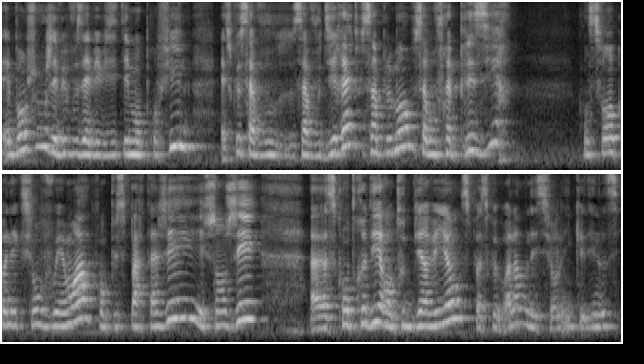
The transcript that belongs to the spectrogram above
eh, bonjour, j'ai vu que vous avez visité mon profil, est-ce que ça vous, ça vous dirait tout simplement, ça vous ferait plaisir qu'on soit en connexion, vous et moi, qu'on puisse partager, échanger euh, se contredire en toute bienveillance, parce que voilà, on est sur LinkedIn aussi.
